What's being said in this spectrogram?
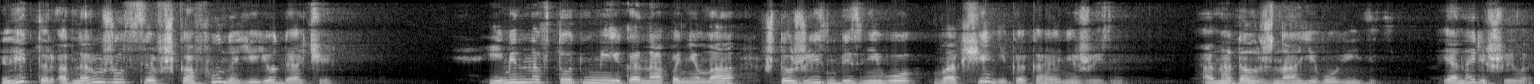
Виктор обнаружился в шкафу на ее даче. Именно в тот миг она поняла, что жизнь без него вообще никакая не жизнь. Она должна его видеть. И она решила,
